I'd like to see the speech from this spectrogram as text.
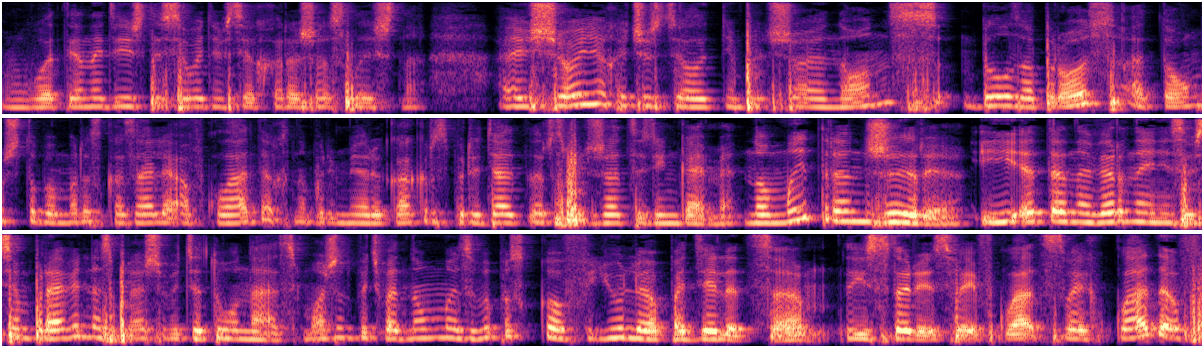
Вот, я надеюсь, что сегодня всех хорошо слышно. А еще я хочу сделать небольшой анонс. Был запрос о том, чтобы мы рассказали о вкладах, например, и как распоряжаться деньгами. Но мы транжиры, и это, наверное, не совсем правильно спрашивать это у нас. Может быть, в одном из выпусков Юлия поделится историей своих, вклад, своих вкладов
